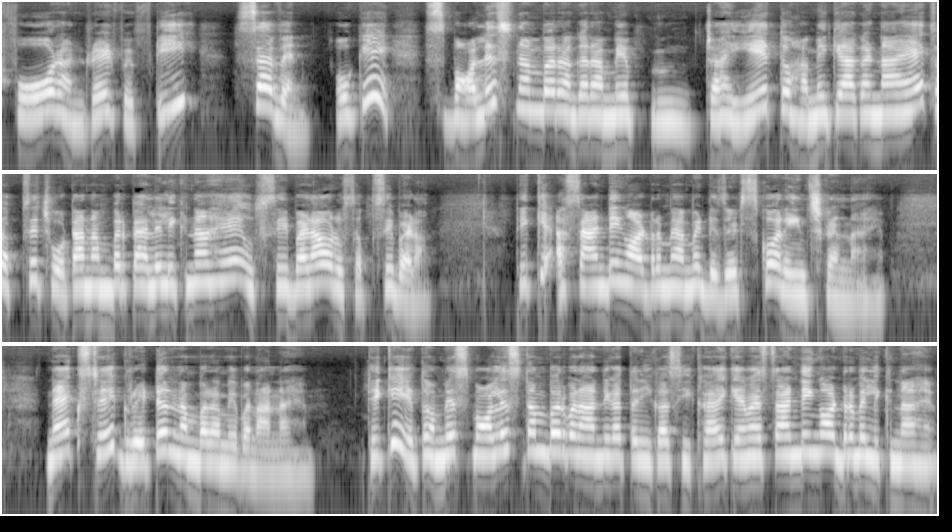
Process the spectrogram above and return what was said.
Four hundred fifty seven okay smallest number अगर हमें चाहिए तो हमें क्या करना है? सबसे छोटा नंबर पहले लिखना है, उससे बड़ा और सबसे बड़ा। ठीक है? असेंडिंग ऑर्डर में हमें डिजिट्स को अरेंज करना है। नेक्स्ट है ग्रेटर नंबर हमें बनाना है। ठीक है? ये तो हमने स्मॉलेस्ट नंबर बनाने का तरीका सीखा है कि हमें असेंडिंग ऑर्डर में लिखना है।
